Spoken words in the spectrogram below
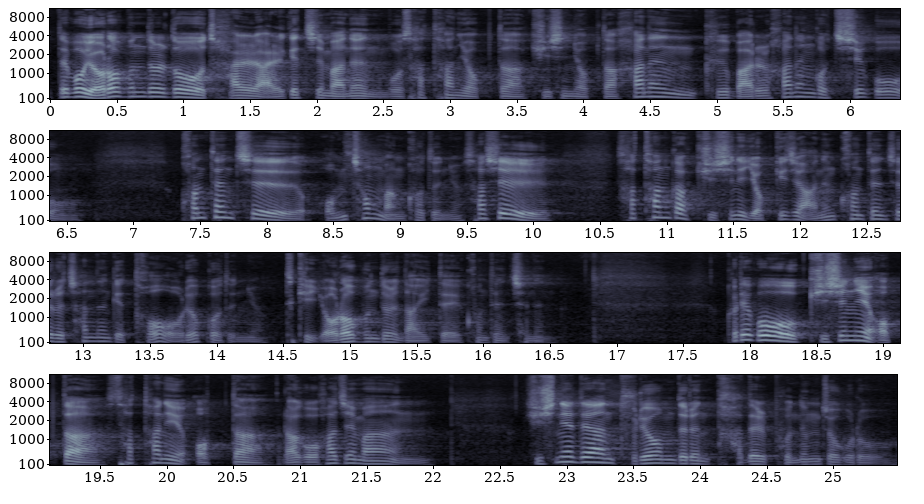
근데 뭐 여러분들도 잘 알겠지만은 뭐 사탄이 없다, 귀신이 없다 하는 그 말을 하는 것 치고 컨텐츠 엄청 많거든요. 사실 사탄과 귀신이 엮이지 않은 컨텐츠를 찾는 게 더 어렵거든요. 특히 여러분들 나이대의 컨텐츠는. 그리고 귀신이 없다, 사탄이 없다라고 하지만 귀신에 대한 두려움들은 다들 본능적으로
